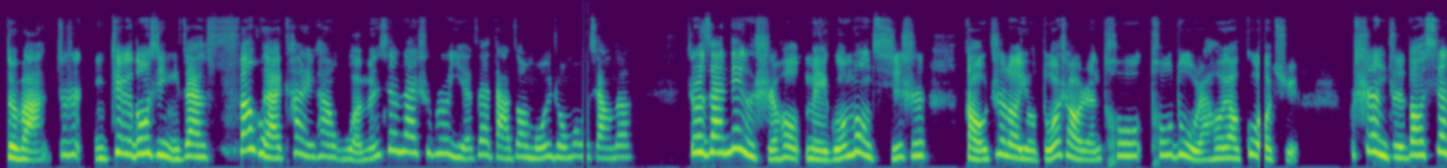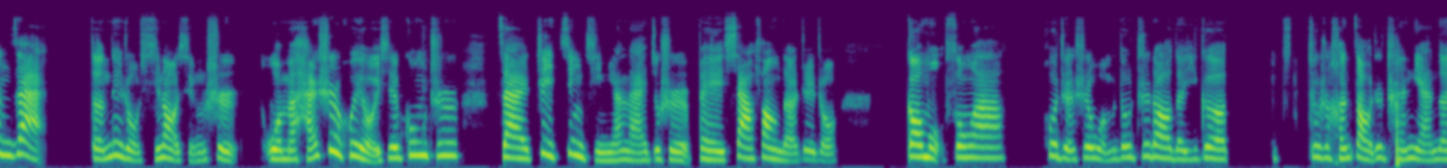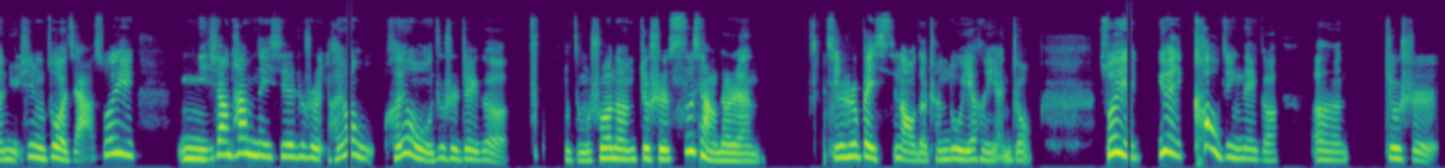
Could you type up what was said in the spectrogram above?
对吧？就是你这个东西，你再翻回来看一看，我们现在是不是也在打造某一种梦想呢？就是在那个时候，美国梦其实导致了有多少人偷偷渡，然后要过去，甚至到现在的那种洗脑形式，我们还是会有一些公知在这近几年来就是被下放的这种高某松啊。或者是我们都知道的一个，就是很早就成年的女性作家，所以你像他们那些就是很有很有就是这个怎么说呢，就是思想的人，其实被洗脑的程度也很严重，所以越靠近那个嗯，就是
